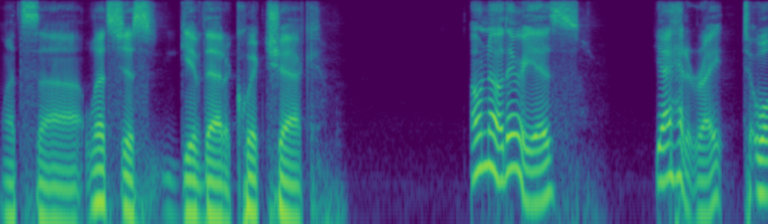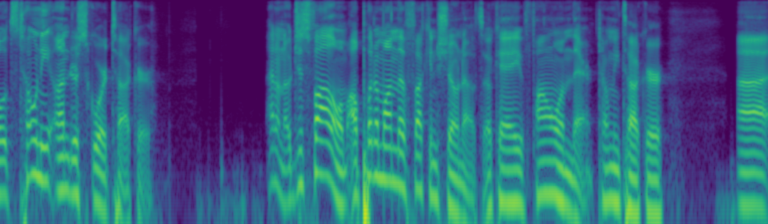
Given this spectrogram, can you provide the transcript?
Let's uh, let's just give that a quick check. Oh no, there he is. Yeah, I had it right. Well, it's Tony underscore Tucker. I don't know. Just follow him. I'll put him on the fucking show notes. Okay, follow him there. Tony Tucker. Uh,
